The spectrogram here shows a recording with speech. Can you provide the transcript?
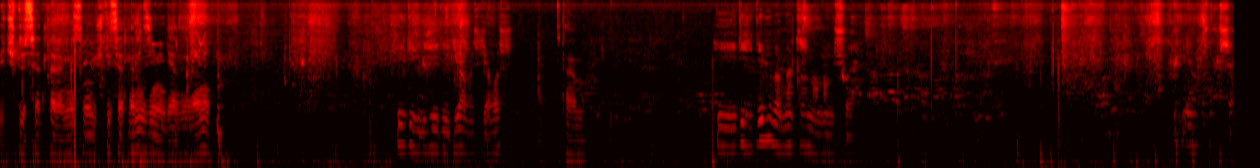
üçlü setlerimiz. Bu üçlü setlerimiz yeni geldi mi? Hidi hidi hidi yavaş yavaş. Tamam. Hidi hidi bir ben tırmanmamış şöyle. Ya çok şey.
